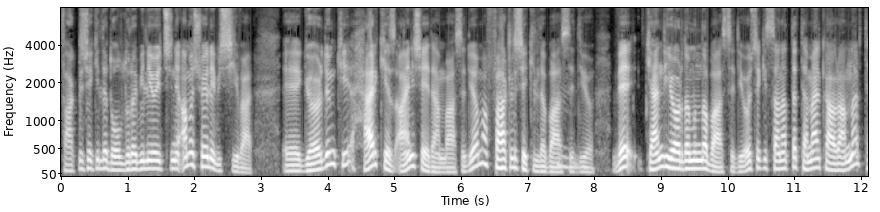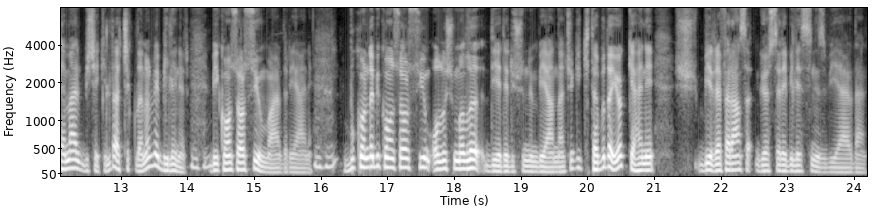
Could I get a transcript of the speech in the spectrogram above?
farklı şekilde doldurabiliyor içini ama şöyle bir şey var. e, gördüm ki herkes aynı şeyden bahsediyor ama farklı şekilde bahsediyor. Ve kendi yordamında bahsediyor. Oysa ki sanatta temel kavramlar temel bir şekilde açıklanır ve bilinir. Bir konsorsiyum vardır yani. Bu konuda bir konsorsiyum oluşmalı diye de düşündüm bir yandan. Çünkü kitabı da yok ki hani bir referans gösterebilirsiniz bir yerden.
